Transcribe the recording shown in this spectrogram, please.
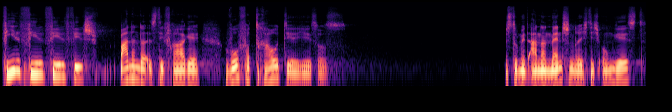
viel, viel, viel, viel spannender ist die Frage, wo vertraut dir Jesus? Dass du mit anderen Menschen richtig umgehst?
